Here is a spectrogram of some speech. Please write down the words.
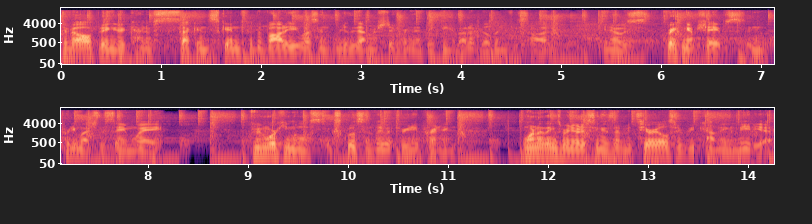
developing a kind of second skin for the body wasn't really that much different than thinking about a building facade. You know, it was breaking up shapes in pretty much the same way. We've been working almost exclusively with 3D printing. One of the things we're noticing is that materials are becoming media.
